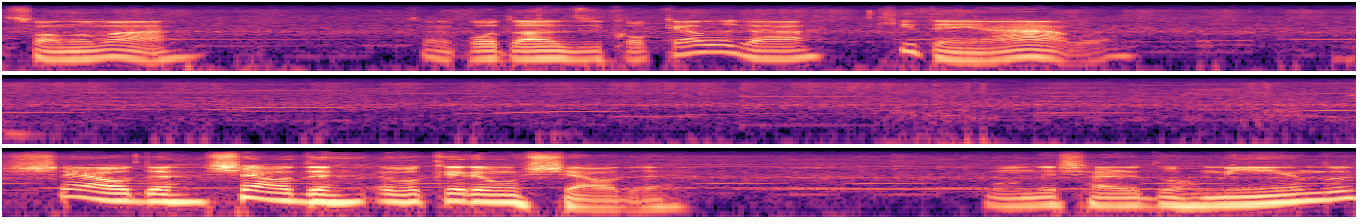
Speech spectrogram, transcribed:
só no mar. São encontrados em qualquer lugar que tenha água. Shelder, Shelder, eu vou querer um Shelder. Vamos deixar ele dormindo.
